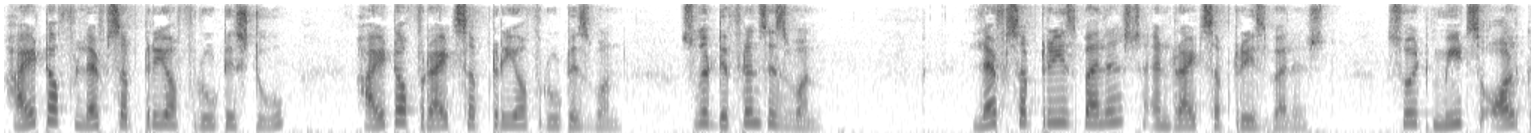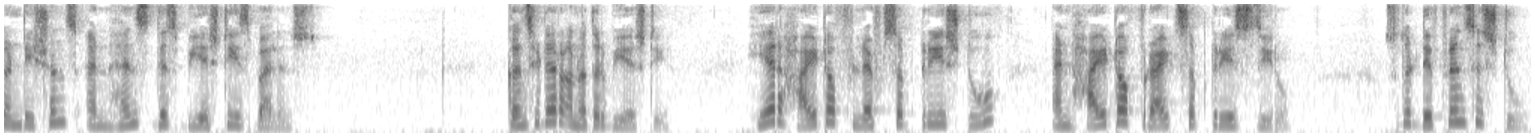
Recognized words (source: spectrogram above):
Height of left subtree of root is 2 height of right subtree of root is 1 so the difference is 1 left subtree is balanced and right subtree is balanced. So it meets all conditions and hence this BST is balanced. Consider another BST here height of left subtree is 2 and height of right subtree is 0 so the difference is 2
